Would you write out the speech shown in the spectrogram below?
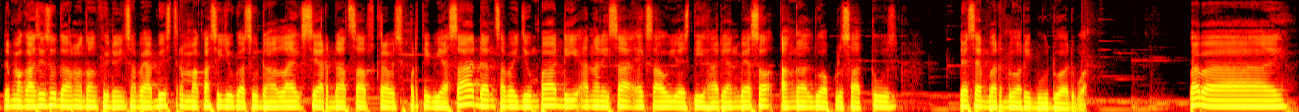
Terima kasih sudah menonton video ini sampai habis. Terima kasih juga sudah like, share, dan subscribe seperti biasa. Dan sampai jumpa di analisa XAUUSD harian besok tanggal 21 Desember 2022. Bye bye.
